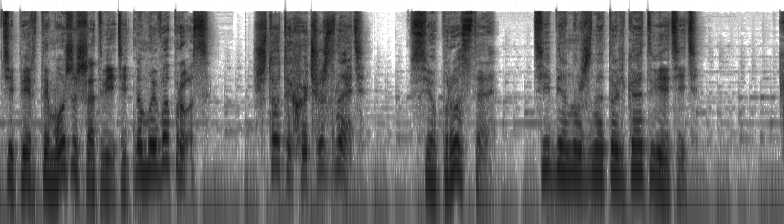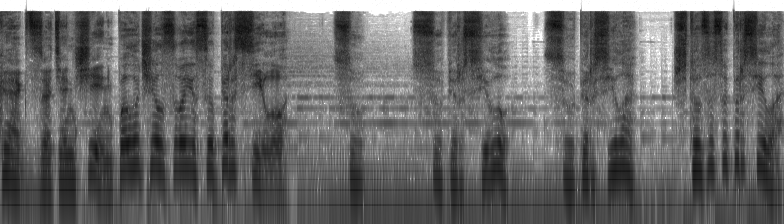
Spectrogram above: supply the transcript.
теперь ты можешь ответить на мой вопрос? Что ты хочешь знать? Все просто. Тебе нужно только ответить. Как Цзо Тяньчень получил свою суперсилу? Су... суперсилу? Суперсила? Что за суперсила?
